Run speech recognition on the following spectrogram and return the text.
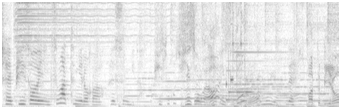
제 비서인 스마트 미러가 했습니다. 비서가 있어? 네, 스마트 미러?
